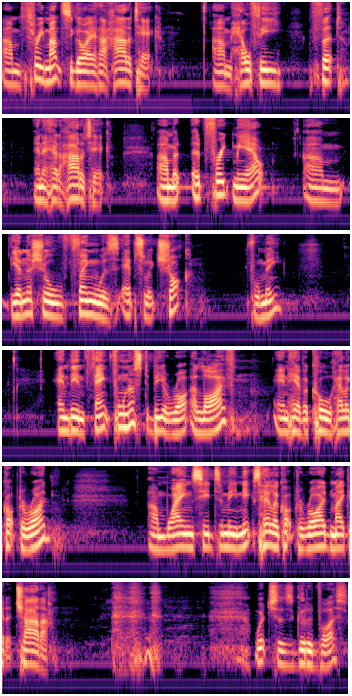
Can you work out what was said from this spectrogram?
Um, three months ago, I had a heart attack. Um, healthy, fit, and I had a heart attack. Um, it, it, freaked me out. Um, the initial thing was absolute shock for me and then thankfulness to be alive and have a cool helicopter ride. Um, Wayne said to me, next helicopter ride, make it a charter, which is good advice.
